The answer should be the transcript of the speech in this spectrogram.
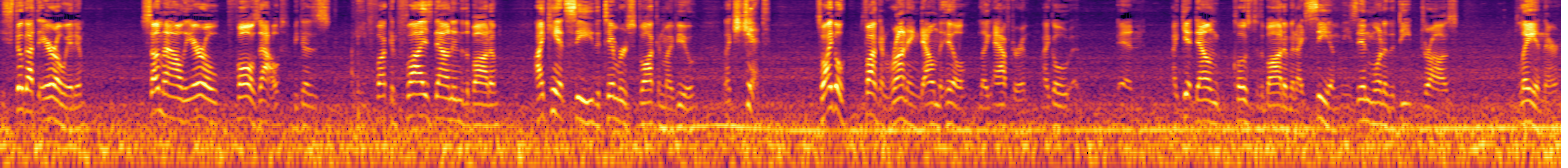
He's still got the arrow in him. Somehow the arrow falls out because he fucking flies down into the bottom. I can't see, the timber's blocking my view. Like shit. So I go fucking running down the hill like after him. I go and I get down close to the bottom and I see him. He's in one of the deep draws, laying there.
